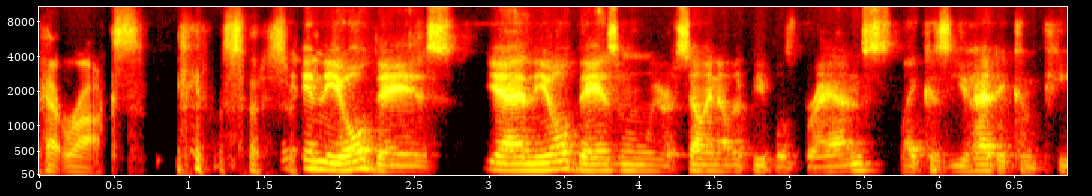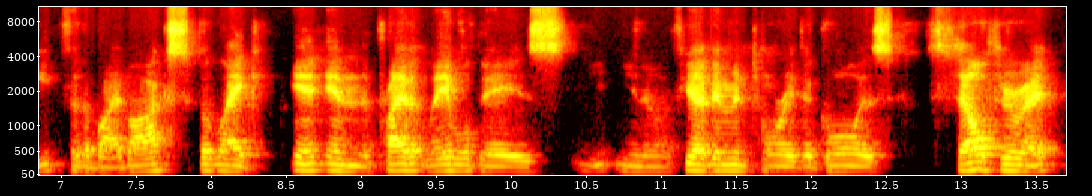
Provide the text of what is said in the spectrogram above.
pet rocks so in the old days yeah in the old days when we were selling other people's brands like because you had to compete for the buy box but like in, in the private label days you, you know if you have inventory the goal is sell through it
